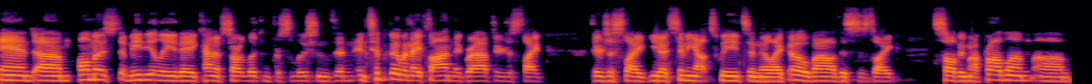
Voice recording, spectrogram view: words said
and um, almost immediately they kind of start looking for solutions. And, and typically when they find the graph, they're just like they're just like you know sending out tweets and they're like, oh wow, this is like solving my problem. Um,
